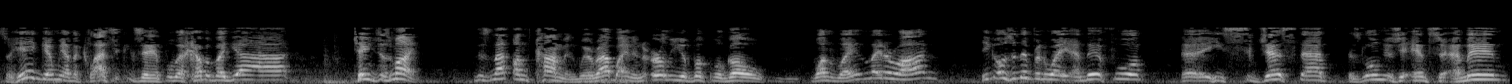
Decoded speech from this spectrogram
So here again we have a classic example where Chaim changed his mind. This is not uncommon, where rabbi in an earlier book will go one way, and later on he goes a different way, and therefore uh, he suggests that as long as you answer Amen,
